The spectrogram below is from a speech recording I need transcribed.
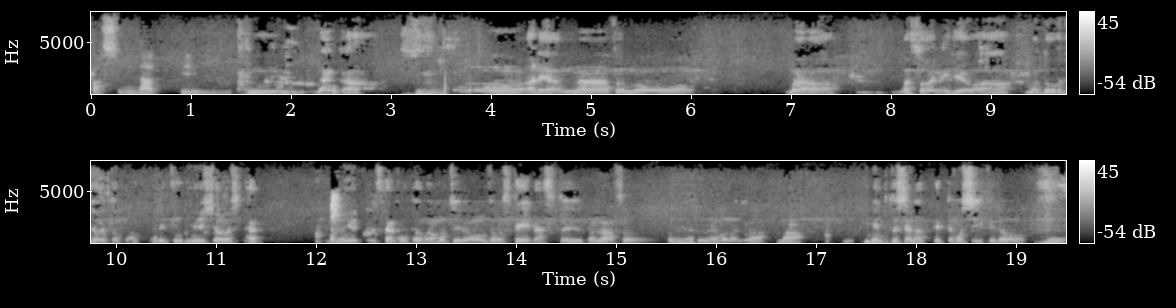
難しいなっていう。うん。なんか、うん。その、あれやんな、その、まあ、まあそういう意味では、まあ道場とかって別に優勝した、優勝したことがもちろんそのステータスというかな、そういうふうなものには、まあ、イベントとしてはなっていってほしいけど、そうい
